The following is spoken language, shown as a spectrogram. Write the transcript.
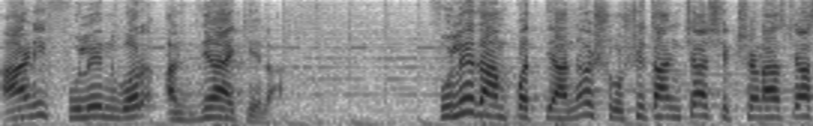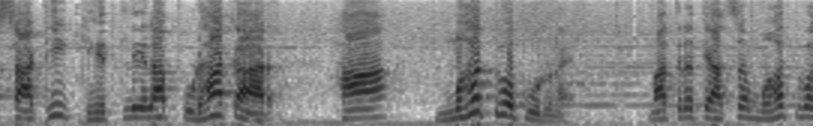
आणि फुलेंवर अन्याय केला. फुले दाम्पत्यानं शोषितांच्या शिक्षणाच्या साठी घेतलेला पुढाकार हा महत्त्वपूर्ण आहे. मात्र त्याचं महत्त्व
